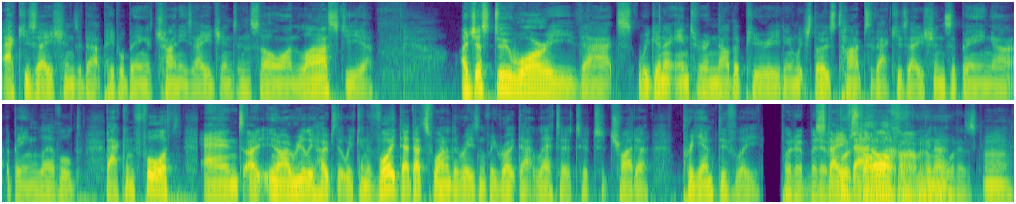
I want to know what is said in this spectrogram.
accusations about people being a Chinese agent and so on last year, I just do worry that we're going to enter another period in which those types of accusations are being uh, are being leveled back and forth, and I, you know I really hope that we can avoid that. That's one of the reasons we wrote that letter to, to try to preemptively put a bit stave of that off. calm you know. waters. Mm.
